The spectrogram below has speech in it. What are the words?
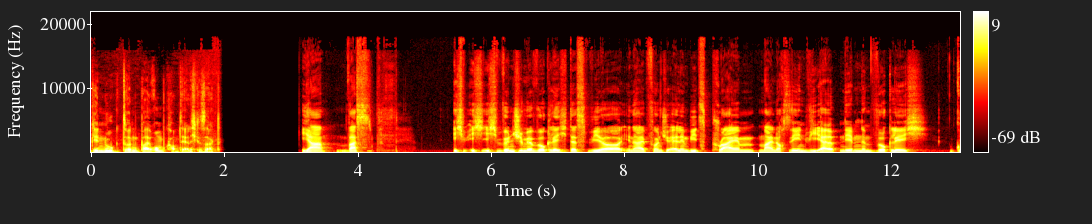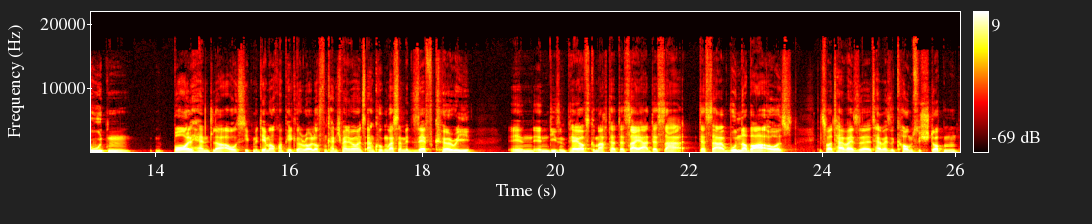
genug drin bei rumkommt, ehrlich gesagt. Ja, was ich, ich, ich wünsche mir wirklich, dass wir innerhalb von Joel Embiids Prime mal noch sehen, wie er neben einem wirklich guten Ballhändler aussieht, mit dem auch mal Pick and Roll laufen kann. Ich meine, wenn wir uns angucken, was er mit Seth Curry in, in diesen Playoffs gemacht hat, das sah ja, das sah, das sah wunderbar aus. Das war teilweise, teilweise kaum zu stoppen.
